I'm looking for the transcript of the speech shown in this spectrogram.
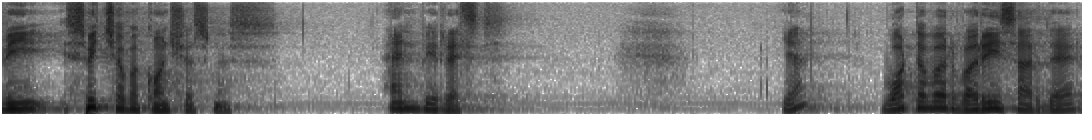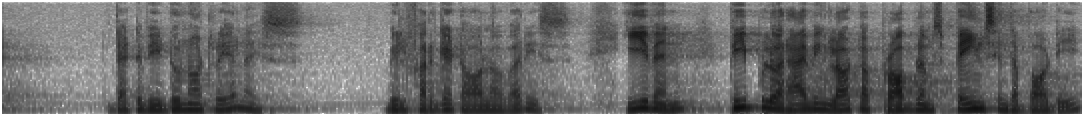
we switch our consciousness and we rest. Yeah? Whatever worries are there that we do not realize, we'll forget all our worries. Even people who are having lot of problems, pains in the body,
